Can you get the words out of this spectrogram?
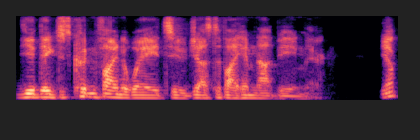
yeah. you, they just couldn't find a way to justify him not being there. Yep.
